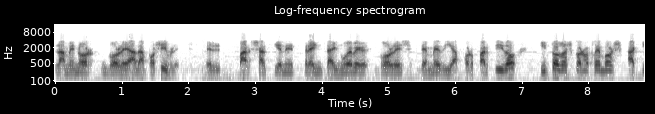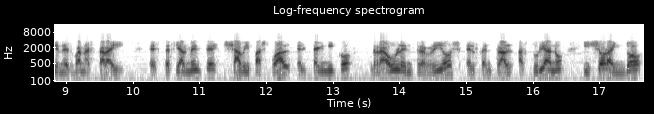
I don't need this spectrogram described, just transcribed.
la menor goleada posible. El Barça tiene 39 goles de media por partido y todos conocemos a quienes van a estar ahí, especialmente Xavi Pascual, el técnico, Raúl Entre Ríos, el central asturiano, y Sora Indó,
